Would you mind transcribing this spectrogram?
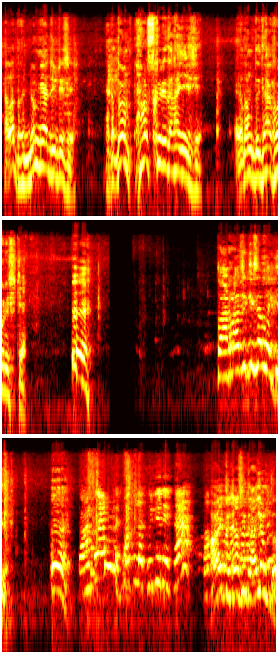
শালা ধন্য মিয়া জুটেছে। একদম ফস করে দেখা যাইছে একদম দুধা করিসটা তো আর রাজি কিসের লাগে? আই তো যাসি তো আইলাম তো।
